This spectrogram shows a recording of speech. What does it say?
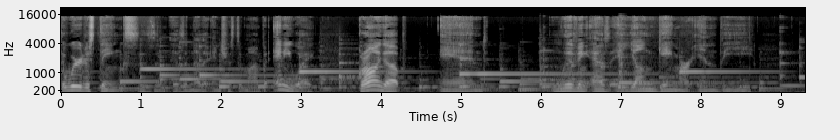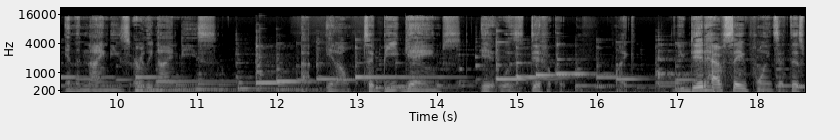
the weirdest things is, is another interest of mine. But anyway, growing up and living as a young gamer in the in the 90s, early 90s, uh, you know, to beat games, it was difficult. Like you did have save points at this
